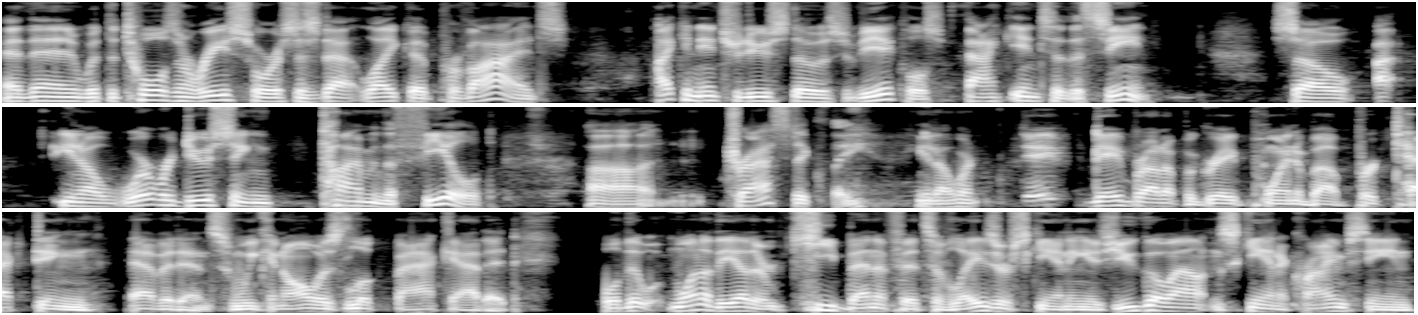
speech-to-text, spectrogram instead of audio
And then with the tools and resources that Leica provides, I can introduce those vehicles back into the scene. So, I, you know, we're reducing time in the field uh, drastically. You know, Dave, Dave brought up a great point about protecting evidence. We can always look back at it. Well, the, one of the other key benefits of laser scanning is you go out and scan a crime scene,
